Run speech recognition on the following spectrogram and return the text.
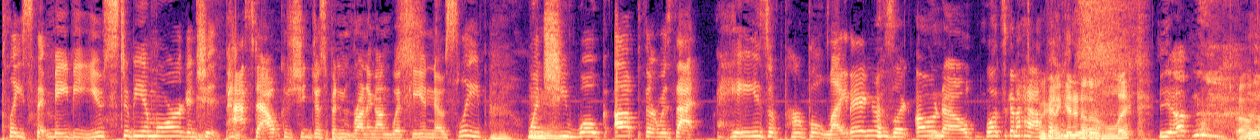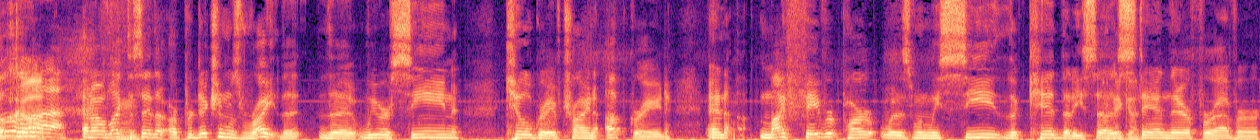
place that maybe used to be a morgue and she passed out because she'd just been running on whiskey and no sleep. Mm-hmm. When mm-hmm. she woke up, there was that haze of purple lighting. I was like, oh no, what's gonna happen? We're gonna get another lick. Yep. Oh god. And I would like to say that our prediction was right that that we were seeing Kilgrave trying to upgrade. And my favorite part was when we see the kid that he says good. stand there forever,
